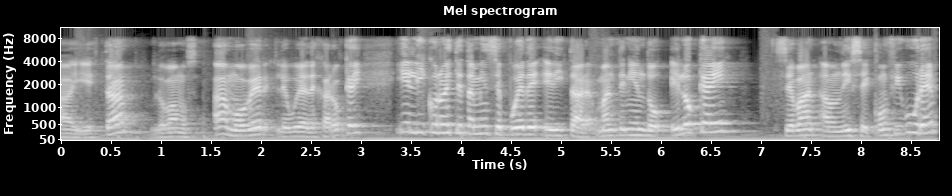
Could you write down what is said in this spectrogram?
Ahí está, lo vamos a mover, le voy a dejar OK. Y el icono este también se puede editar manteniendo el OK. Se van a donde dice configure.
